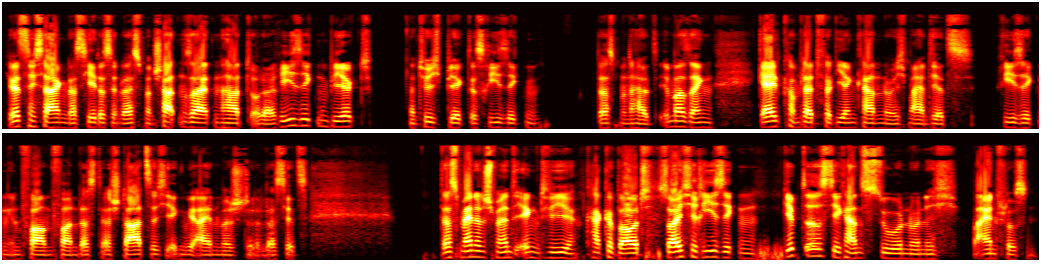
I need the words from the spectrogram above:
Ich will jetzt nicht sagen, dass jedes Investment Schattenseiten hat oder Risiken birgt. Natürlich birgt es Risiken, dass man halt immer sein Geld komplett verlieren kann. Nur ich meinte jetzt Risiken in Form von, dass der Staat sich irgendwie einmischt oder dass jetzt das Management irgendwie Kacke baut. Solche Risiken gibt es, die kannst du nur nicht beeinflussen.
